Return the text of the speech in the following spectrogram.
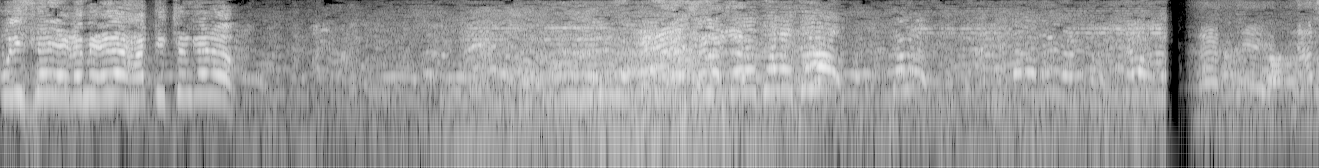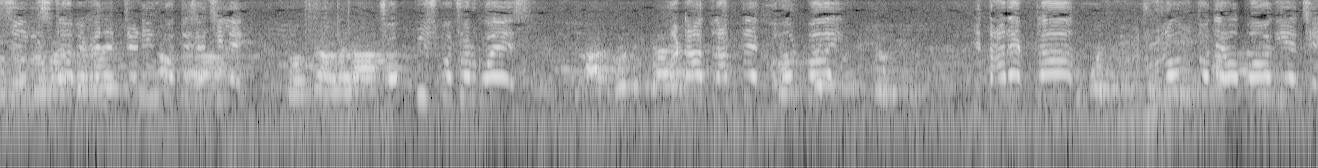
পুলিশ নেই, একটা মেয়েরা হাত দিচ্ছেন কেন? নার্সিং স্টাফ এখানে ট্রেনিং করতে চব্বিশ বছর বয়স। হঠাৎ রাত্রে খবর পাই যে তার একটা ঝুলন্ত দেহ পাওয়া গিয়েছে।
